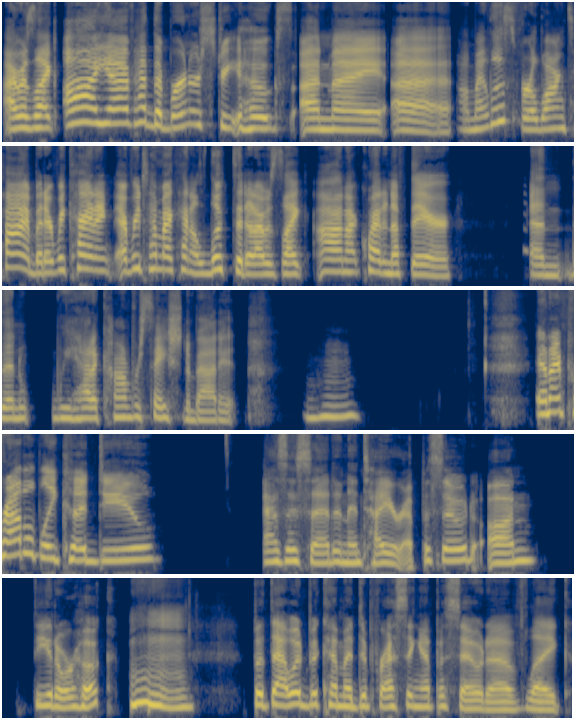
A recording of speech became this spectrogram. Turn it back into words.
I was like, "Oh, yeah, I've had the Berners Street hoax on my uh on my list for a long time, but every kind of every time I kind of looked at it, I was like, "Ah, not quite enough there." And then we had a conversation about it. hmm And I probably could do as I said, an entire episode on Theodore Hook. Mhm. But that would become a depressing episode of like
